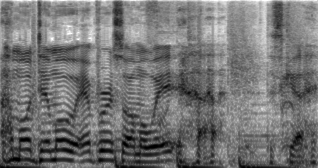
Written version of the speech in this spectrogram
I'm on demo with Emperor, so I'm wait. this guy.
